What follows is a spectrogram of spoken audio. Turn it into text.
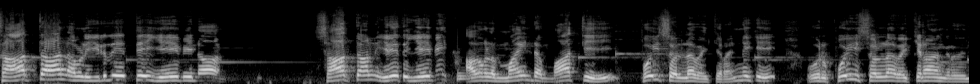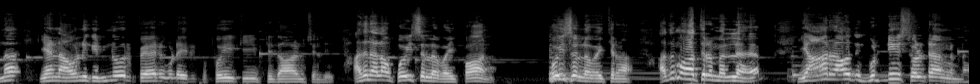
சாத்தான் அவளை இருதயத்தை ஏவினான். சாத்தான் இதயத்தை ஏவி அவங்கள மைண்டை மாற்றி பொய் சொல்ல வைக்கிறான். இன்னைக்கு ஒரு பொய் சொல்ல வைக்கிறாங்கிறதுனா ஏன்னா அவனுக்கு இன்னொரு பேர் கூட இருக்கு. பொய்க்கு இப்படிதான்னு சொல்லி. அதனால அவன் பொய் சொல்ல வைப்பான். பொய் சொல்ல வைக்கிறான். அது மாத்திரமல்ல யாராவது குட் நியூஸ் சொல்லிட்டாங்கன்னா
